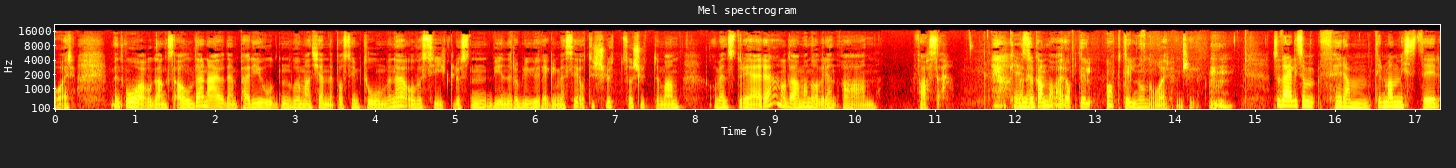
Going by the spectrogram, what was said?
år. Men overgangsalderen er jo den perioden hvor man kjenner på symptomene, og hvor syklusen begynner å bli uregelmessig. Og til slutt så slutter man å menstruere, og da er man over i en annen fase. Okay, Men det kan vare opptil opp til noen år. Unnskyld. Så det er liksom fram til man mister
